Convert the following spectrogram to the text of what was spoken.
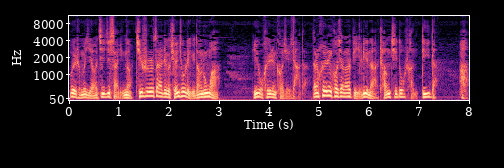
为什么也要积极响应呢？其实，在这个全球领域当中啊。也有黑人科学家的，但是黑人科学家的比例呢，长期都是很低的啊。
